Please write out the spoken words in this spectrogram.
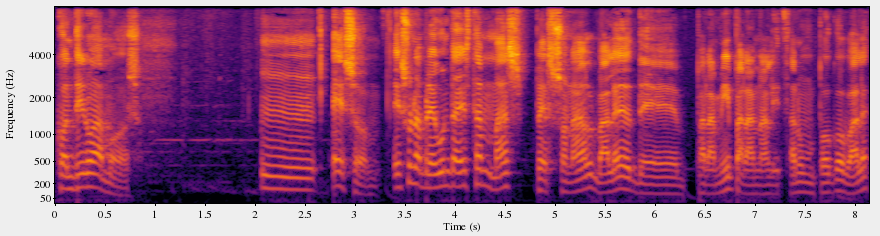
continuamos. Mm, eso, es una pregunta esta más personal, ¿vale? De, para mí, para analizar un poco, ¿vale?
